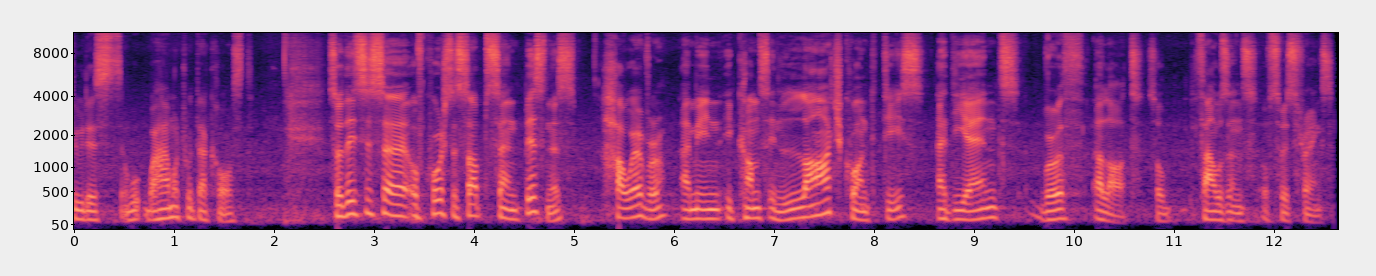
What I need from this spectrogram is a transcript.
do this? How much would that cost? So this is, uh, of course, a sub-cent business. However, I mean, it comes in large quantities at the end worth a lot, so thousands of Swiss francs.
